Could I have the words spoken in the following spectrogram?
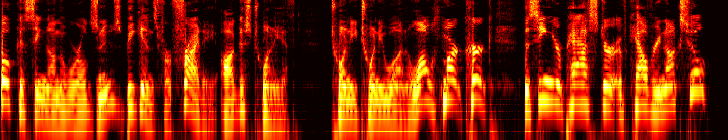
Focusing on the World's News begins for Friday, August 20th, 2021. Along with Mark Kirk, the senior pastor of Calvary Knoxville,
